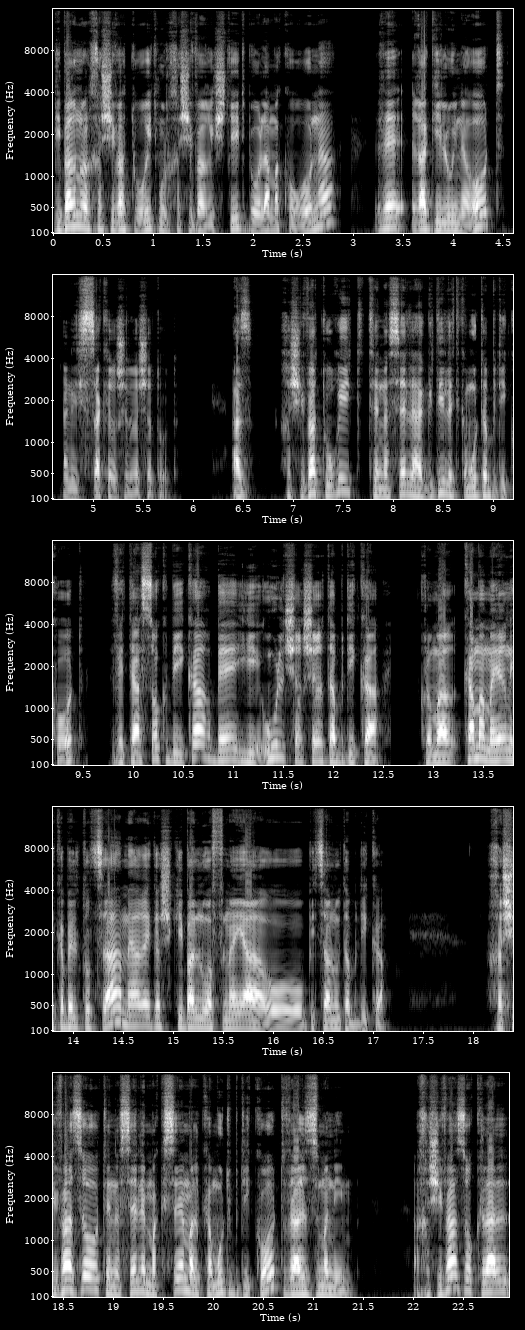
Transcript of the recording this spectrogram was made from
דיברנו על חשיבה טורית מול חשיבה רשתית בעולם הקורונה, ורק גילוי נאות, אני סאקר של רשתות. אז חשיבה טורית תנסה להגדיל את כמות הבדיקות, ותעסוק בעיקר בייעול שרשרת הבדיקה. כלומר, כמה מהר נקבל תוצאה מהרגע שקיבלנו הפנייה או ביצענו את הבדיקה. חשיבה זו תנסה למקסם על כמות בדיקות ועל זמנים. החשיבה הזו כלל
